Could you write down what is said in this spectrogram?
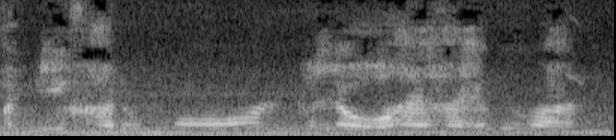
สวัสดีค่ะทุกคน ฮัลโหล hi hi everyone สวั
